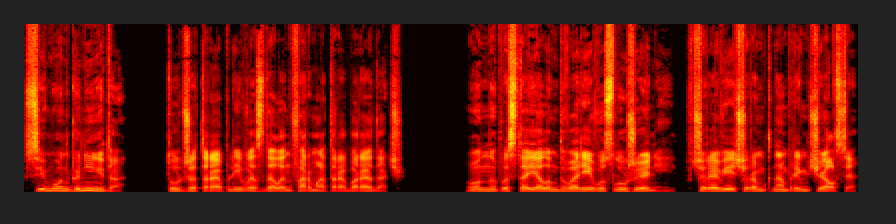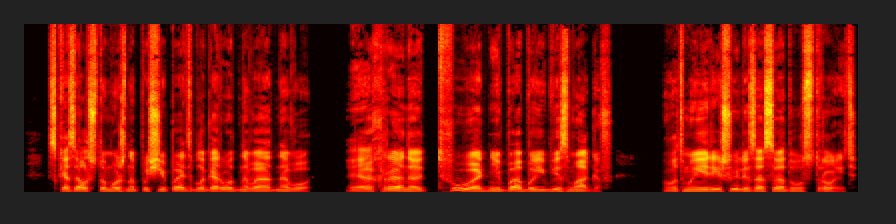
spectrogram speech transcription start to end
«Симон Гнида!» — тут же торопливо сдал информатора Бородач. «Он на постоялом дворе в услужении. Вчера вечером к нам примчался. Сказал, что можно пощипать благородного одного. И охрана, тьфу, одни бабы и без магов. Вот мы и решили засаду устроить».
